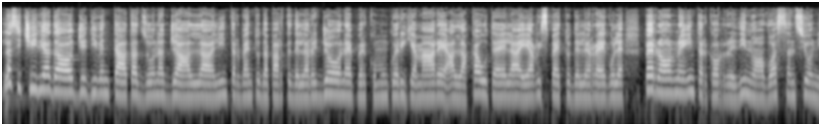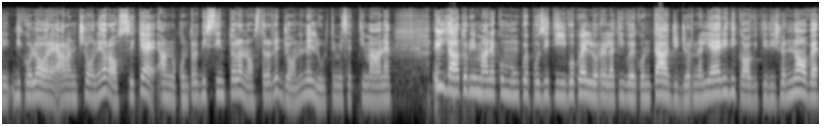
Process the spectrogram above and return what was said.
La Sicilia da oggi è diventata zona gialla, l'intervento da parte della Regione per comunque richiamare alla cautela e al rispetto delle regole per non intercorrere di nuovo a sanzioni di colore arancione o rossi che hanno contraddistinto la nostra Regione nelle ultime settimane. Il dato rimane comunque positivo, quello relativo ai contagi giornalieri di Covid-19.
